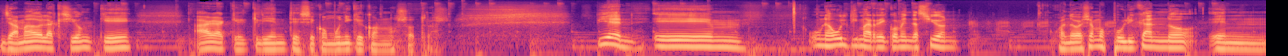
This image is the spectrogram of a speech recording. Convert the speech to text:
llamado a la acción que haga que el cliente se comunique con nosotros. Bien, em, una última recomendación. Cuando vayamos publicando en,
